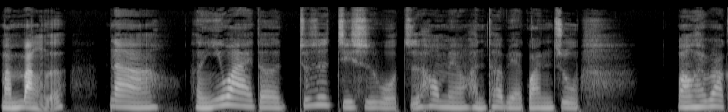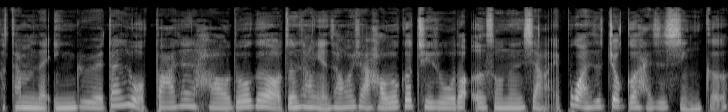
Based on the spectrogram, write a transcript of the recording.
蛮棒的。那很意外的就是，即使我之后没有很特别关注 One Rock 他们的音乐，但是我发现好多歌哦，整场演唱会下，好多歌其实我都耳熟能详诶，不管是旧歌还是新歌，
